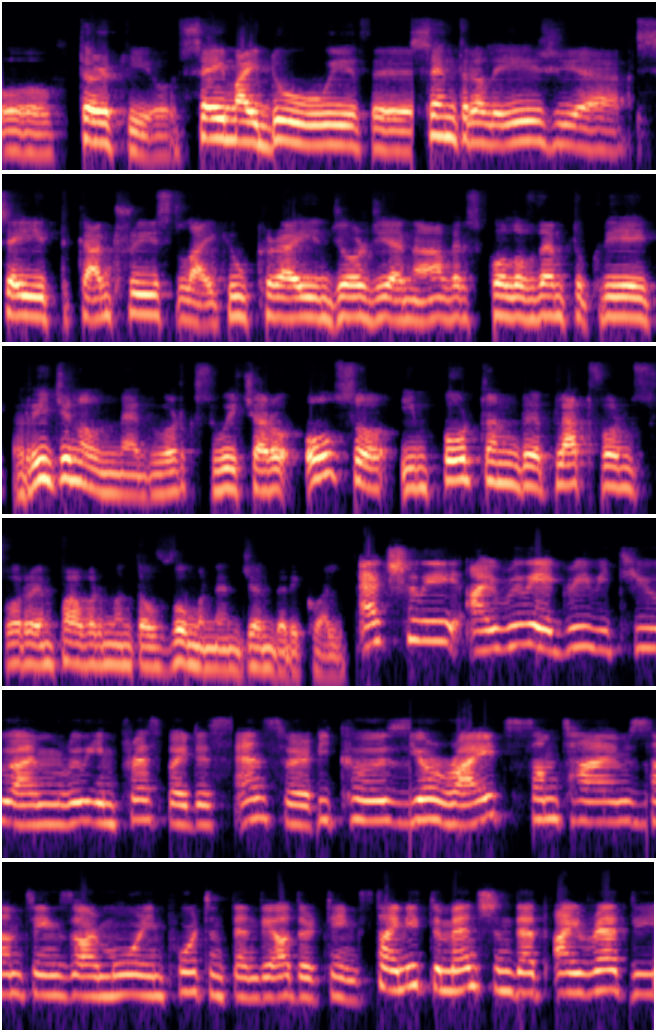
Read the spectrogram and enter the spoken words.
of Turkey. Or same I do with uh, Central Asia, say it countries like Ukraine, Georgia, and others. All of them to create regional networks, which are also important uh, platforms for empowerment of women and gender equality. Actually, I really agree with you. I'm really impressed by this answer because you're right. Sometimes some things are more important than the other things. I need to mention that I read the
